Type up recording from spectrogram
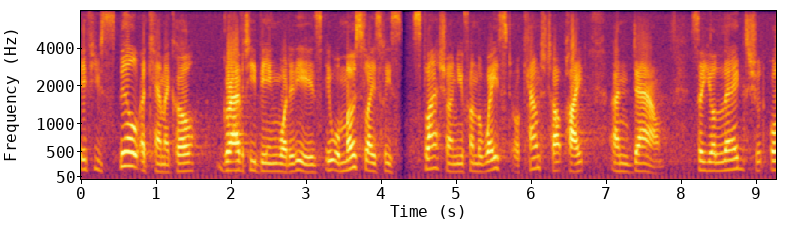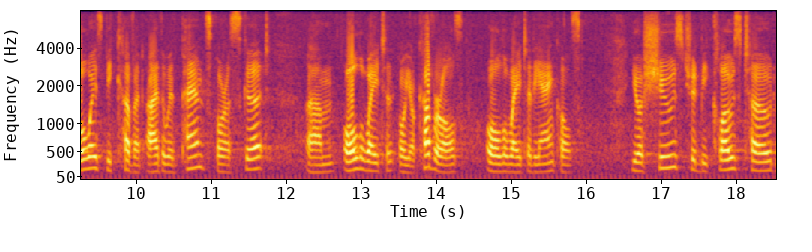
If you spill a chemical, gravity being what it is, it will most likely splash on you from the waist or countertop height and down. So your legs should always be covered either with pants or a skirt um, all the way to, or your coveralls, all the way to the ankles. Your shoes should be closed-toed,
